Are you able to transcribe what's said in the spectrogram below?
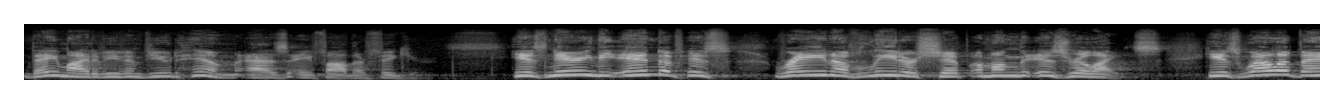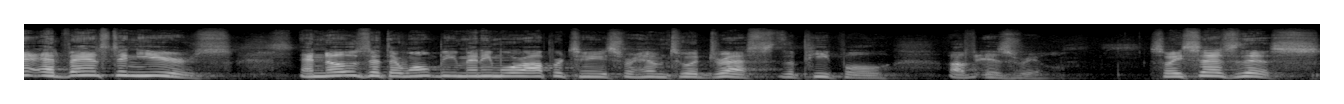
They might have even viewed him as a father figure. He is nearing the end of his reign of leadership among the Israelites. He is well advanced in years and knows that there won't be many more opportunities for him to address the people of Israel. So he says this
